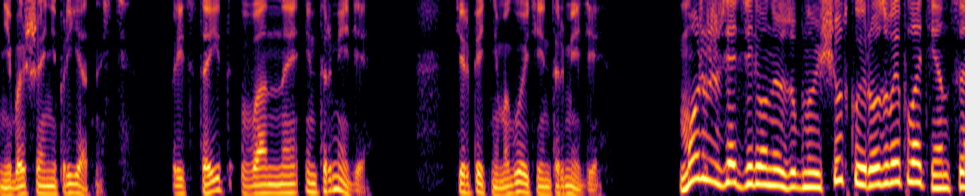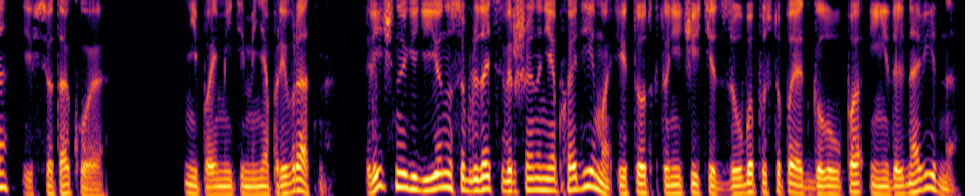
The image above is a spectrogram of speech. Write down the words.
Небольшая неприятность. Предстоит ванная интермедия. Терпеть не могу эти интермедии. Можешь взять зеленую зубную щетку и розовое полотенце, и все такое. Не поймите меня превратно. Личную гигиену соблюдать совершенно необходимо, и тот, кто не чистит зубы, поступает глупо и недальновидно.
